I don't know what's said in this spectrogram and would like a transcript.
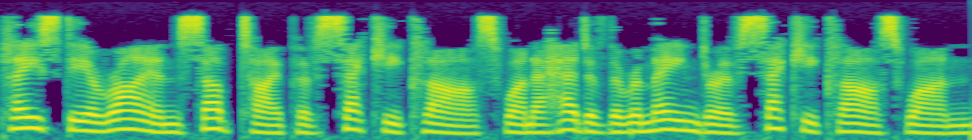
placed the Orion subtype of Secchi class 1 ahead of the remainder of Secchi class 1,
